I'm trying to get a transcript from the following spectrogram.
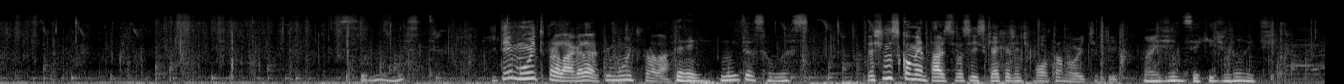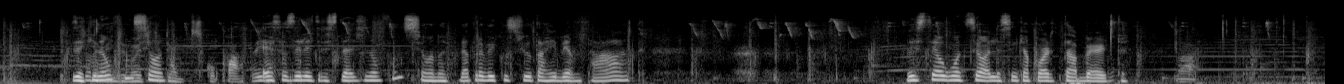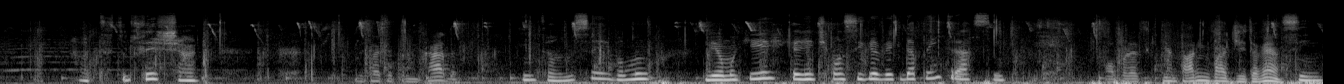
Sinistra. E tem muito pra lá, galera. Tem muito pra lá. Tem, muitas ruas. Deixa nos comentários se vocês querem que a gente volte à noite aqui. Imagina isso aqui de noite. Isso aqui não noite funciona. tem um psicopata aí. Essas eletricidades não funcionam. Dá pra ver que os fios tá arrebentado. Vê se tem alguma que você olha assim que a porta tá aberta. Ah, Ah, tá tudo fechado. será que é trancada? Então, não sei. Vamos ver uma aqui que a gente consiga ver que dá pra entrar, sim. Ó, parece que tentaram invadir, tá vendo? Sim.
